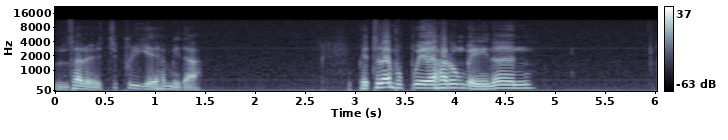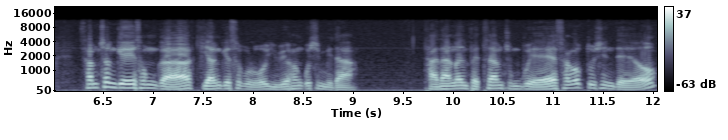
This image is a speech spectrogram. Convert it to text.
눈살을 찌푸리게 합니다. 베트남 북부의 하롱베이는 3,000개의 섬과 기암괴석으로 유명한 곳입니다. 다낭은 베트남 중부의 상업도시인데요.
